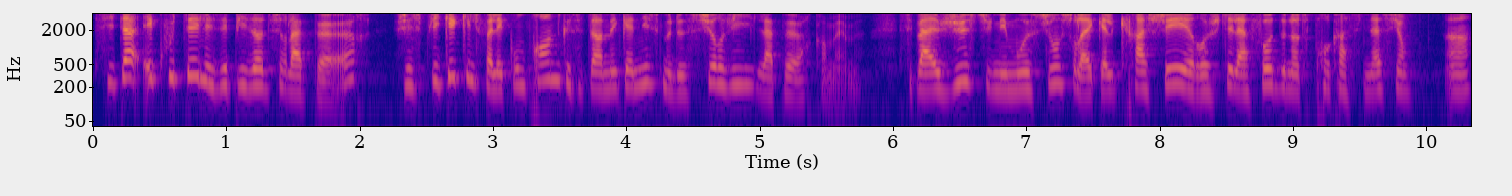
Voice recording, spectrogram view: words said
Si t'as écouté les épisodes sur la peur, j'expliquais qu'il fallait comprendre que c'est un mécanisme de survie, la peur, quand même. C'est pas juste une émotion sur laquelle cracher et rejeter la faute de notre procrastination. Hein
